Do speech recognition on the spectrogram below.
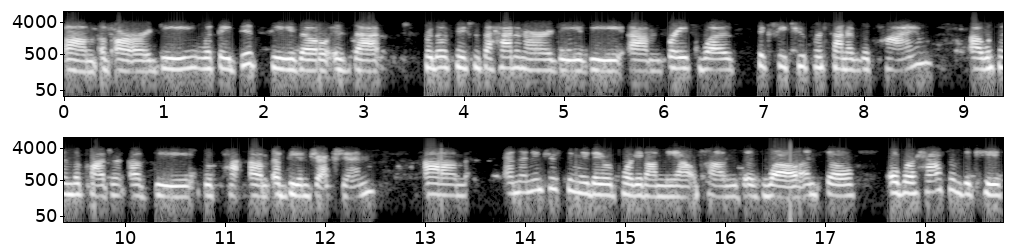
um, of RRD. What they did see, though, is that for those patients that had an RRD, the um, break was 62% of the time uh, within the quadrant of the, the um, of the injection. Um, and then interestingly, they reported on the outcomes as well. And so over half of the case,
